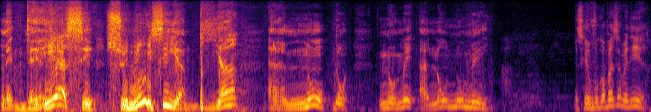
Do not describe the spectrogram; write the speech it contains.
Mais derrière ce nom ici, il y a bien un nom. Donc, nommer, un nom nommé. Est-ce que vous comprenez ce que ça veut dire?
